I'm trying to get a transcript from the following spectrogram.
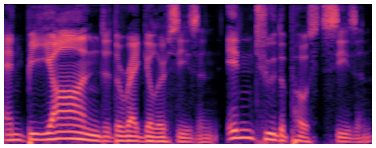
and beyond the regular season into the postseason,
